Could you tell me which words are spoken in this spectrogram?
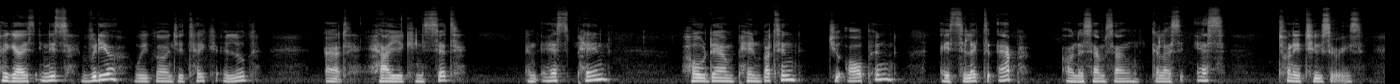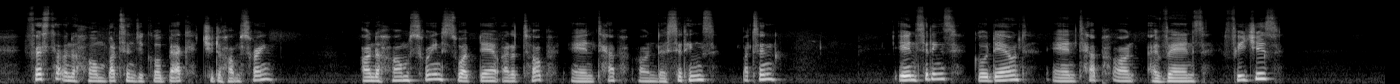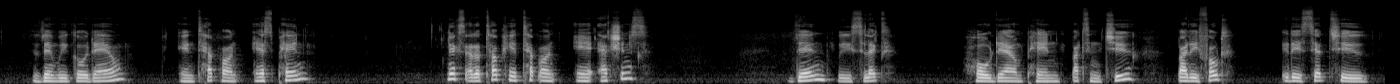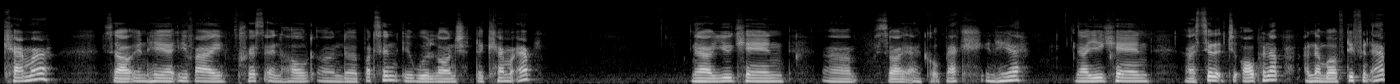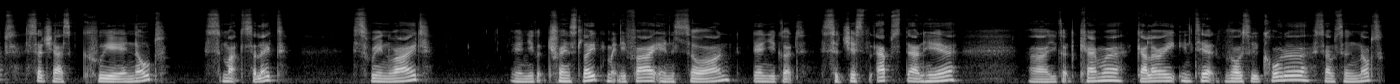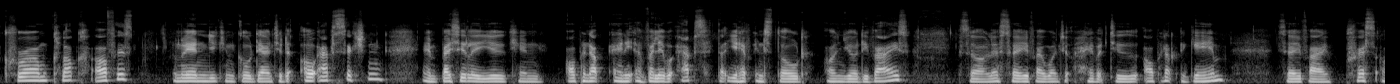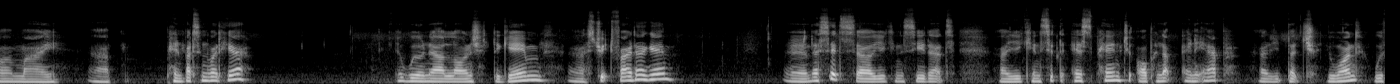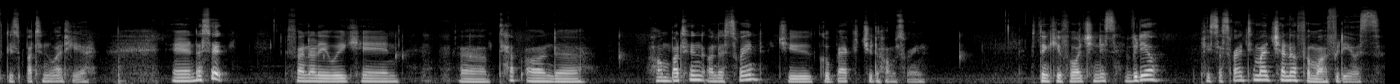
Hey guys, in this video we're going to take a look at how you can set an S Pen hold down pen button to open a selected app on the Samsung Galaxy S22 series. First tap on the home button to go back to the home screen. On the home screen, swipe down at the top and tap on the settings button. In settings, go down and tap on advanced features. Then we go down and tap on S Pen. Next at the top here, tap on Air Actions. Then we select Hold Down Pen button 2. By default, it is set to camera. So in here, if I press and hold on the button, it will launch the camera app. Now you can, um, sorry, I go back in here. Now you can uh, set it to open up a number of different apps such as Create a Note, Smart Select, screen write and you got translate magnify and so on. Then you got suggested apps down here. Uh, you got camera gallery internet voice recorder samsung notes chrome clock office. And then you can go down to the all apps section and basically you can open up any available apps that you have installed on your device. So let's say if i want to have it to open up a game so if i press on my uh, pen button right here it will now launch the game, uh, Street Fighter game. And that's it. So you can see that uh, you can set the S Pen to open up any app uh, that you want with this button right here. And that's it. Finally, we can uh, tap on the home button on the screen to go back to the home screen. Thank you for watching this video. Please subscribe to my channel for more videos.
